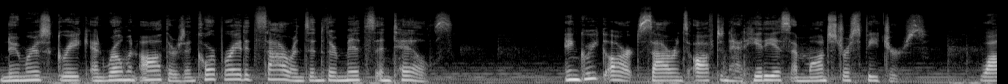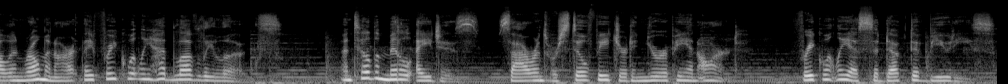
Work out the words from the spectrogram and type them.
numerous Greek and Roman authors incorporated sirens into their myths and tales. In Greek art, sirens often had hideous and monstrous features, while in Roman art, they frequently had lovely looks. Until the Middle Ages, Sirens were still featured in European art, frequently as seductive beauties.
